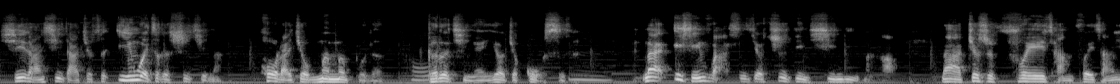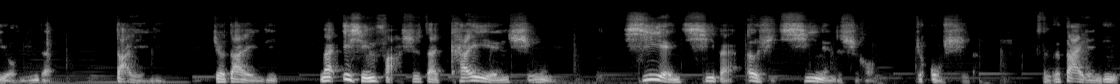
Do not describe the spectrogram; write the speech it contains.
祛坛西达就是因为这个事情呢、啊，后来就闷闷不乐，隔了几年以后就过世了。那一行法师就制定新历嘛，啊，那就是非常非常有名的大眼历，就大眼历。那一行法师在开元十五年，西元七百二十七年的时候就过世了，整个大眼历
